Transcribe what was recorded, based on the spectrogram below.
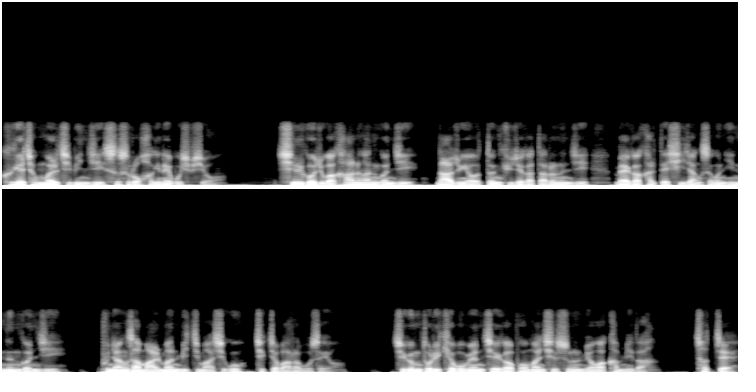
그게 정말 집인지 스스로 확인해 보십시오. 실거주가 가능한 건지, 나중에 어떤 규제가 따르는지, 매각할 때 시장성은 있는 건지, 분양사 말만 믿지 마시고 직접 알아보세요. 지금 돌이켜보면 제가 범한 실수는 명확합니다. 첫째,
